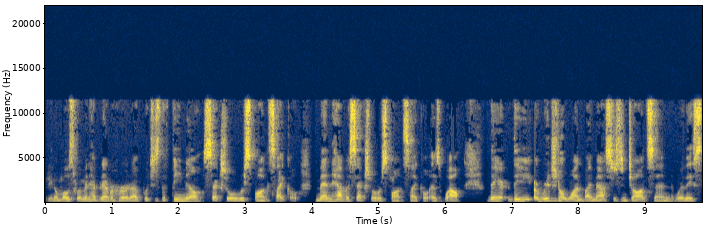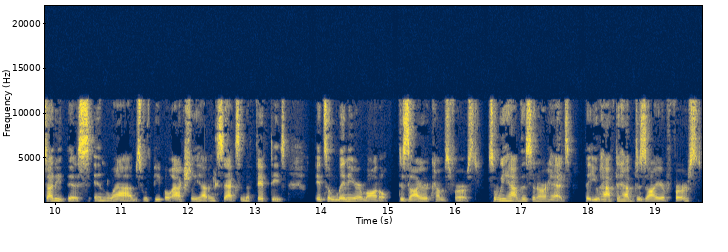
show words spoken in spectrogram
you know most women have never heard of, which is the female sexual response cycle. Men have a sexual response cycle as well. They're, the original one by Masters and Johnson, where they studied this in labs with people actually having sex in the 50s. It's a linear model. Desire comes first. So we have this in our heads that you have to have desire first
